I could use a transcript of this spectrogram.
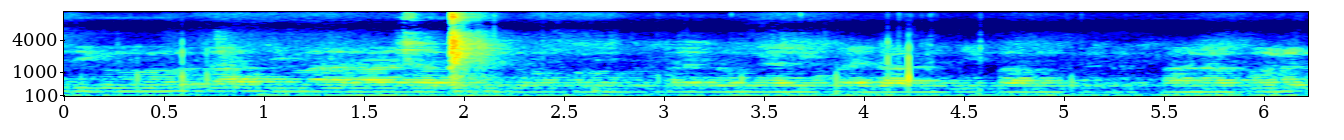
ਸ੍ਰੀ ਗੁਰੂ ਅਮਰਦਾਸ ਜੀ ਮਹਾਰਾਜ ਆਦਿ ਗੁਰੂ ਗੁਰੂ ਸਾਹਿਬ ਗਿਆਨੀ ਸਾਹਿਬਾਨ ਜੀ ਪਾਵਨ ਕਿਰਪਾਨਾ ਪੁਰ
